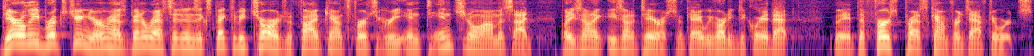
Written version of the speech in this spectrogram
Darrell Lee Brooks Jr. has been arrested and is expected to be charged with five counts first degree intentional homicide but he's not a, he's not a terrorist. Okay, we've already declared that at the first press conference afterwards.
